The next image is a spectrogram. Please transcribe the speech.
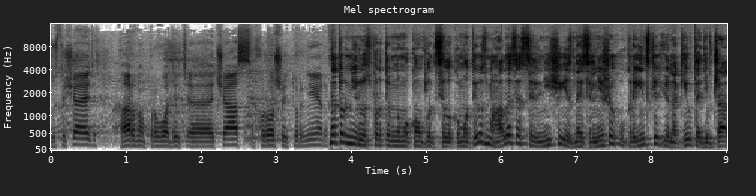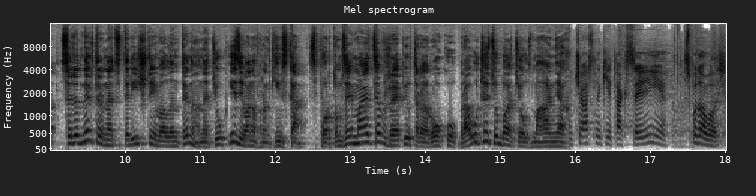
зустрічають, гарно проводять е, час, хороший турнір. На турнірі у спортивному комплексі Локомотив змагалися сильніші із найсильніших українських юнаків та дівчат. Серед них 13-річний Валентин Гнатюк із Івано-Франківська. Спортом займається вже півтора року. Брав участь у багатьох змаганнях. Учасники так сильні. Сподобалось.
